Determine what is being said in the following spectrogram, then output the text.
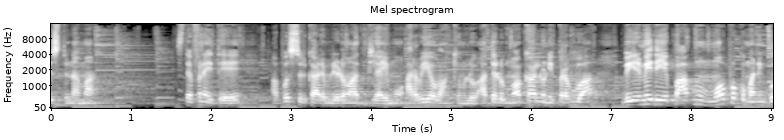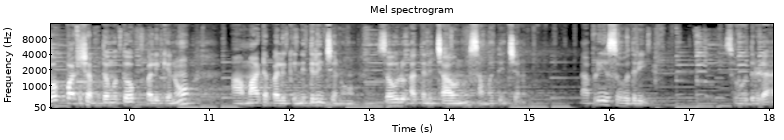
చేస్తున్నామా? స్టెఫన్ అయితే అపస్తుల కార్యములు ఏడవ అధ్యాయము అరవయో వాక్యంలో అతడు మోకాళ్ళుని ప్రవ్వ వీరి మీద ఏ పాపము మోపకమని గొప్ప శబ్దముతో పలికెను ఆ మాట పలికి నిద్రించను సౌలు అతని చావును సమ్మతించను. నా ప్రియ సహోదరి సహోదరుడా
